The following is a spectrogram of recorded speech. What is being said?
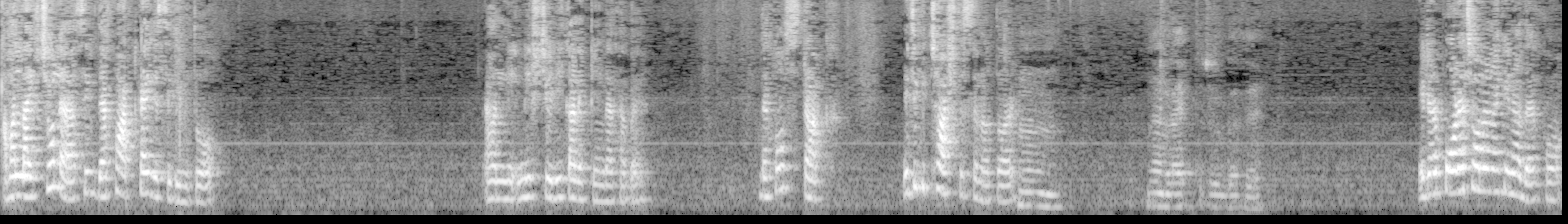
আমার লাইফ চলে আসি দেখো আটকাই গেছে কিন্তু। নিশ্চয়ই রিকানেক্টিং দেখাবে। দেখো স্টাক এই যে কিছু আসতেছে না তো আর। হুম। না লাইভ তো চলতেছে। এটার পরে চলে না দেখো।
